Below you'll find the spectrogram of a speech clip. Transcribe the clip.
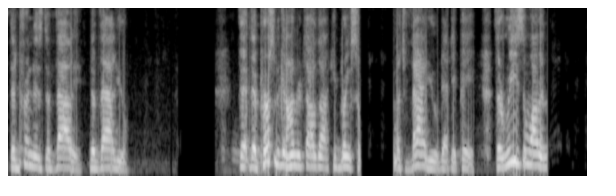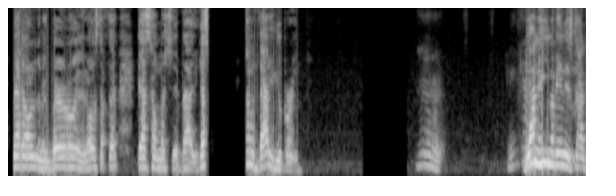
The difference is the value, the value. The, the person who gets $100,000, he brings so much value that they pay. The reason why we McDonald's and McBurrow and all stuff that that's how much they value. That's much value you bring. Hmm. Okay. One human being is not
